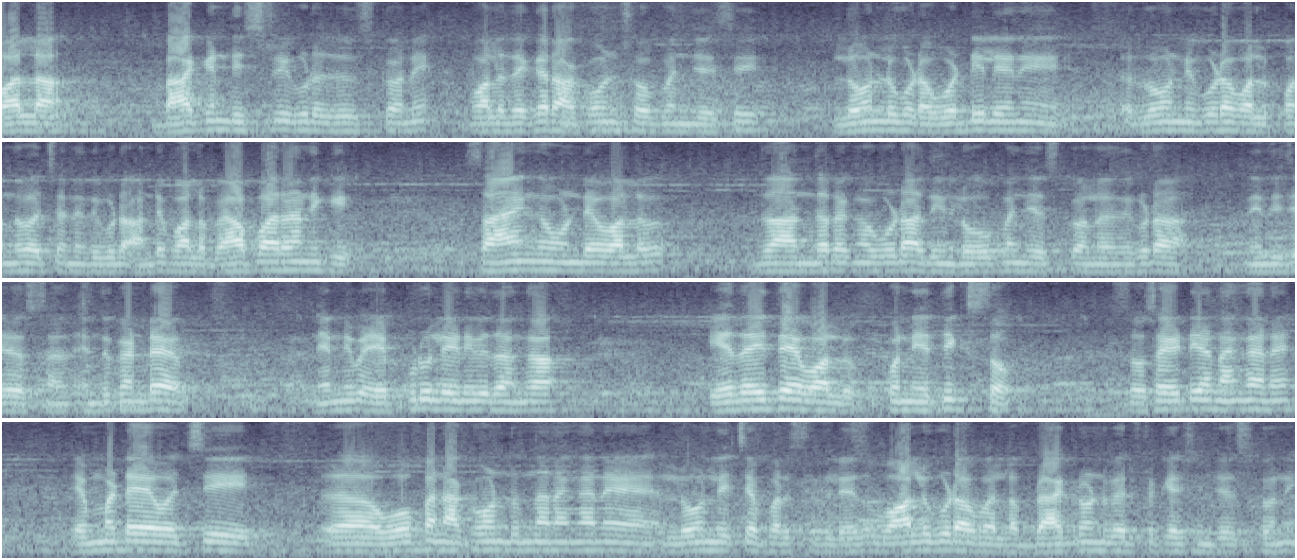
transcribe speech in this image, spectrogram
వాళ్ళ బ్యాక్ అండ్ హిస్టరీ కూడా చూసుకొని వాళ్ళ దగ్గర అకౌంట్స్ ఓపెన్ చేసి లోన్లు కూడా వడ్డీ లేని లోన్ని కూడా వాళ్ళు పొందవచ్చు అనేది కూడా అంటే వాళ్ళ వ్యాపారానికి సాయంగా ఉండే వాళ్ళు అందరంగా కూడా దీంట్లో ఓపెన్ చేసుకోవాలనేది కూడా నేను ఇది చేస్తాను. ఎందుకంటే నేను ఎప్పుడూ లేని విధంగా ఏదైతే వాళ్ళు కొన్ని ఎథిక్స్తో సొసైటీ అనగానే ఎమ్మటే వచ్చి ఓపెన్ అకౌంట్ ఉందనగానే లోన్లు ఇచ్చే పరిస్థితి లేదు. వాళ్ళు కూడా వాళ్ళ బ్యాక్గ్రౌండ్ వెరిఫికేషన్ చేసుకొని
